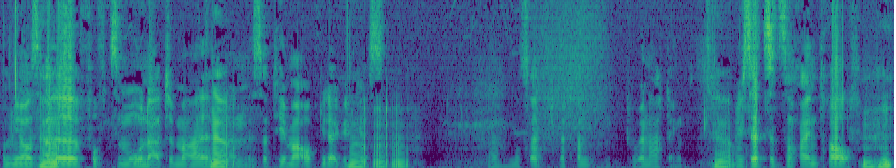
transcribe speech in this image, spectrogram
von mir aus ja. alle 15 Monate mal, ja. dann ist das Thema auch wieder gegessen. Ja, ja, muss halt nicht mehr dran drüber nachdenken. Und ich setze jetzt noch einen drauf. Mhm.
